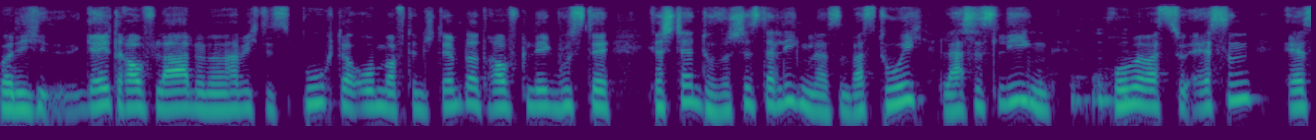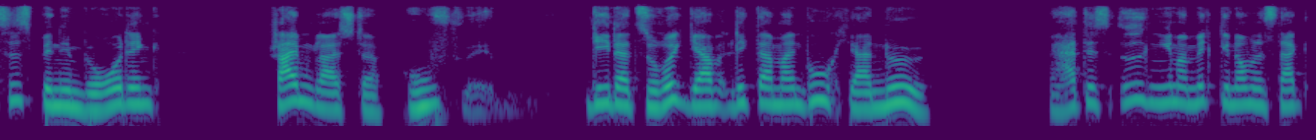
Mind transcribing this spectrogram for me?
wollte ich Geld draufladen und dann habe ich das Buch da oben auf den Stempler draufgelegt, wusste, Christian, du wirst es da liegen lassen. Was tue ich? Lass es liegen. Hol mir was zu essen, esse es, bin im Büro, denk, Scheibengleister, ruf, geh da zurück, ja, liegt da mein Buch? Ja, nö. Er hat es irgendjemand mitgenommen, es lag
